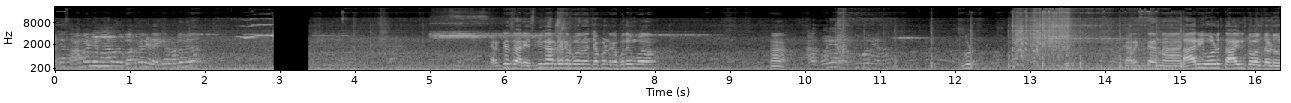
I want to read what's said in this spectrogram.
అంటే సామాన్య మానవుడు బతకలేడా ఇక రోడ్డు మీద కరెక్టే సార్ ఎస్పీ గారి దగ్గర పోదాం చెప్పండి రేపు ఉదయం పోదాం. ఇప్పుడు. కరెక్టే అన్న. లారీ ఓడు తాగి తోలుతాడు.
